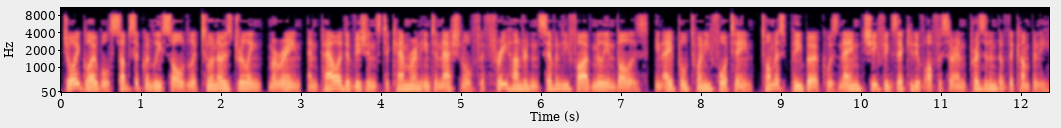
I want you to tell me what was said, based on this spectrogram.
Joy Global subsequently sold LeTourneau's drilling, marine, and power divisions to Cameron International for $375 million. In April 2014, Thomas P. Burke was named Chief Executive Officer and President of the company.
